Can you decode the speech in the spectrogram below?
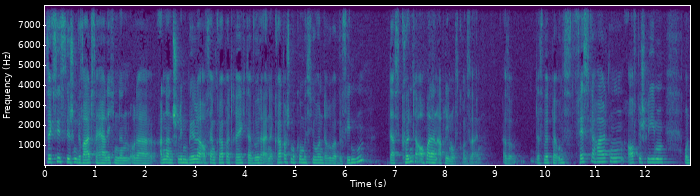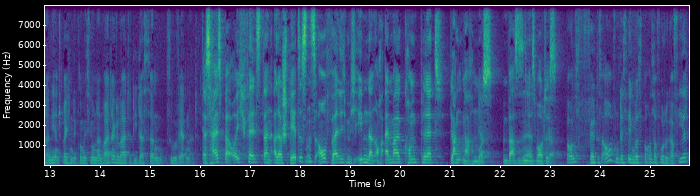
sexistischen, gewaltverherrlichenden oder anderen schlimmen Bilder auf seinem Körper trägt, dann würde eine Körperschmuckkommission darüber befinden. Das könnte auch mal ein Ablehnungsgrund sein. Also das wird bei uns festgehalten, aufbeschrieben und an die entsprechende Kommission dann weitergeleitet, die das dann zu bewerten hat. Das heißt, bei euch fällt es dann allerspätestens auf, weil ich mich eben dann auch einmal komplett blank machen muss. im wahrsten Sinne des Wortes. Ja, bei uns fällt es auf und deswegen wird es bei uns auch fotografiert.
